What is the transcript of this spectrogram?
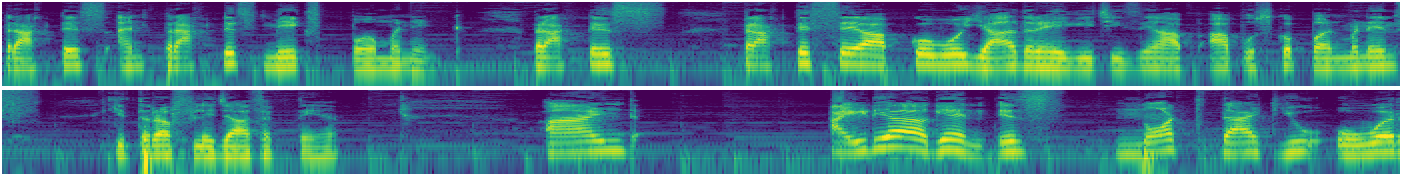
practice and practice makes permanent practice practice से आपको वो याद रहेगी चीज़ें। आप आप उसको परमानेंस की तरफ़ ले जा सकते हैं। And idea again is not that you over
